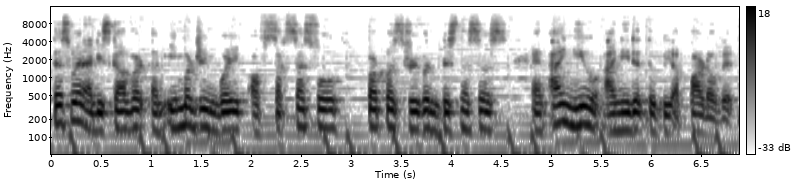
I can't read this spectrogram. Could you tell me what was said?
That's when I discovered an emerging wave of successful, purpose driven businesses, and I knew I needed to be a part of it.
